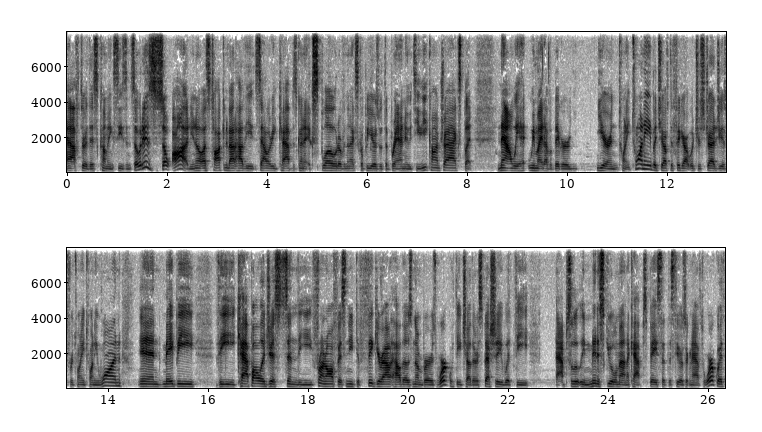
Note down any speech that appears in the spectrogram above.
after this coming season. So it is so odd, you know, us talking about how the salary cap is going to explode over the next couple years with the brand new TV contracts, but now we we might have a bigger year in 2020, but you have to figure out what your strategy is for 2021 and maybe the capologists and the front office need to figure out how those numbers work with each other, especially with the absolutely minuscule amount of cap space that the Steelers are going to have to work with.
